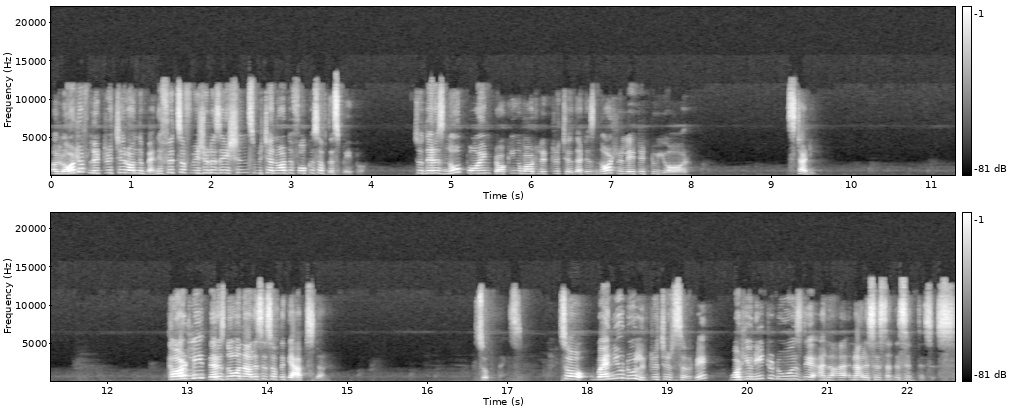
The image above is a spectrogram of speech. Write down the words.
a lot of literature on the benefits of visualizations which are not the focus of this paper. So, there is no point talking about literature that is not related to your study. Thirdly, there is no analysis of the gaps done. So, thanks. So, when you do literature survey, what you need to do is the ana analysis and the synthesis.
